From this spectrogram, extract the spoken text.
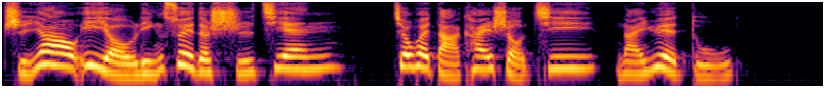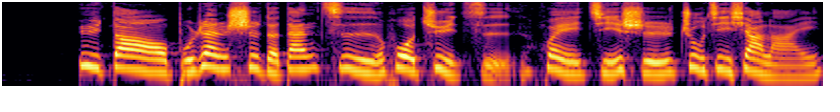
只要一有零碎的时间，就会打开手机来阅读。遇到不认识的单字或句子，会及时注记下来，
